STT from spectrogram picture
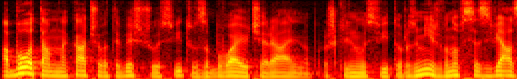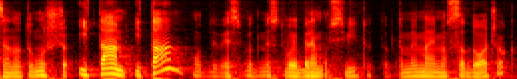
Або там накачувати вищу освіту, забуваючи реально про шкільну освіту. Розумієш, воно все зв'язано, тому що і там, і там, от дивись, от ми з тобою беремо освіту. Тобто ми маємо садочок,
